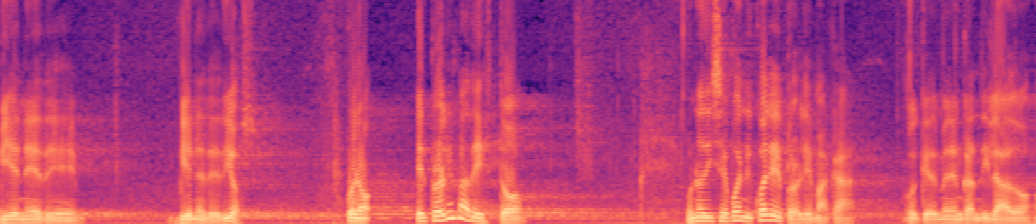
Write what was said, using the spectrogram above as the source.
viene de, viene de Dios. Bueno, el problema de esto, uno dice, bueno, ¿y cuál es el problema acá? Uy, quedé medio encandilado,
